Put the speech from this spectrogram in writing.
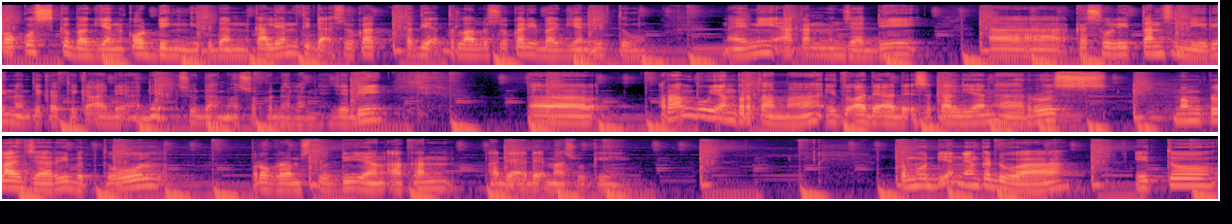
fokus ke bagian coding gitu dan kalian tidak suka tidak terlalu suka di bagian itu. Nah ini akan menjadi uh, kesulitan sendiri nanti ketika adik-adik sudah masuk ke dalamnya. Jadi uh, rambu yang pertama itu adik-adik sekalian harus mempelajari betul program studi yang akan adik-adik masuki. Kemudian yang kedua itu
